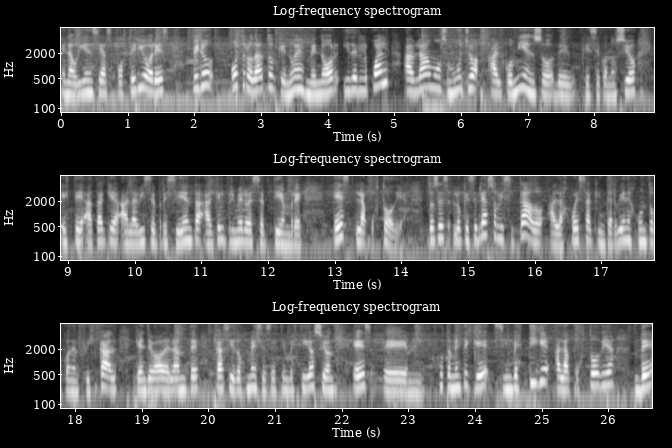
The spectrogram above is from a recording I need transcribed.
en audiencias posteriores, pero otro dato que no es menor y del cual hablábamos mucho al comienzo de que se conoció este ataque a la vicepresidenta aquel primero de septiembre es la custodia. Entonces, lo que se le ha solicitado a la jueza que interviene junto con el fiscal, que han llevado adelante casi dos meses esta investigación, es eh, justamente que se investigue a la custodia de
